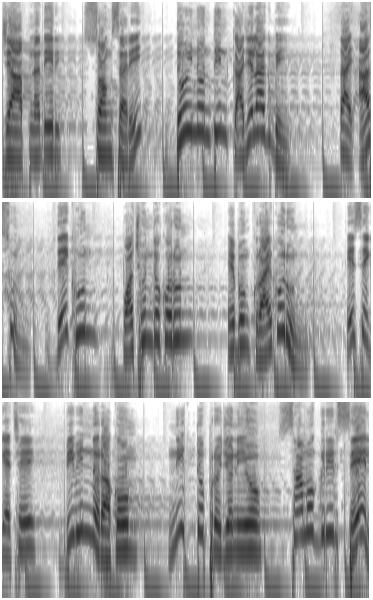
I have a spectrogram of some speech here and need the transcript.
যা আপনাদের সংসারে দৈনন্দিন কাজে লাগবে। তাই আসুন, দেখুন, পছন্দ করুন এবং ক্রয় করুন। এসে গেছে বিভিন্ন রকম নিত্য প্রয়োজনীয় সামগ্রীর সেল।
